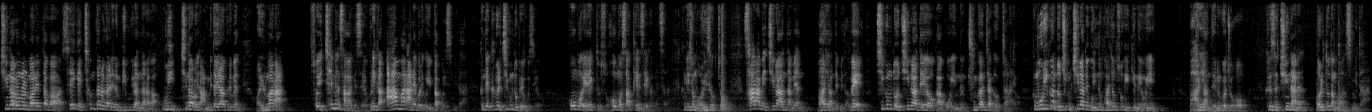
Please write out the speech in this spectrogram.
진화론을 말했다가 세계 첨단을 달리는 미국이란 나라가 우리 진화론 안 믿어야 그러면 얼마나 소위 체면 상하겠어요. 그러니까 아무 말 안 해버리고 입 닫고 있습니다. 근데 그걸 지금도 배우고 있어요. 호모 에렉투스, 호모 사피엔스에 가면서. 그게 좀 어리석죠. 사람이 진화한다면 말이 안 됩니다. 왜? 지금도 진화되어 가고 있는 중간자가 없잖아요. 그럼 우리 인간도 지금 진화되고 있는 과정 속에 있겠네요. 이. 말이 안 되는 거죠. 그래서 진화는 얼토당도 않습니다.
